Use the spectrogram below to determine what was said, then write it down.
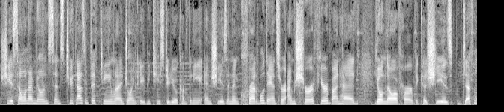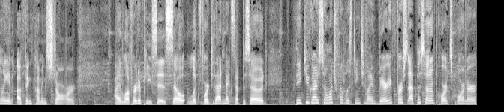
She is someone I've known since 2015 when I joined ABT Studio Company, and she is an incredible dancer. I'm sure if you're a bunhead, you'll know of her because she is definitely an up and coming star. I love her to pieces. So, look forward to that next episode. Thank you guys so much for listening to my very first episode of Court's Corner.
